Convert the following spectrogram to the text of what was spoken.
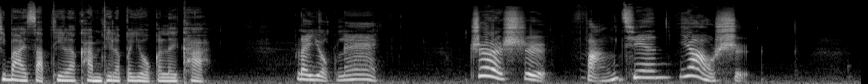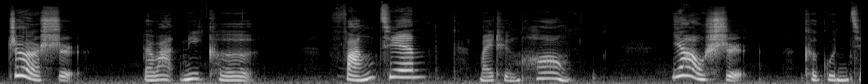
ธิบายศัพท์ทีละคำทีละประโยคกันเลยค่ะ ประโยคแรก这是房间钥匙这是แปลว่านี่คือฝังเจียน หมายถึงห้อง钥匙คือกุญแจ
